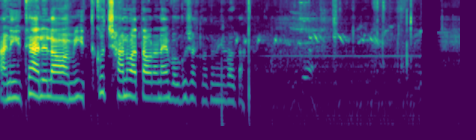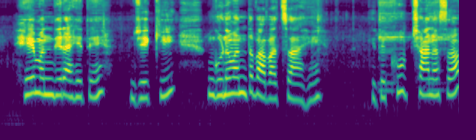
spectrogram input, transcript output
आणि इथे आलेलो आहो आम्ही. इतकं छान वातावरण आहे. बघू शकता तुम्ही बघा. हे मंदिर आहे ते जे की गुणवंत बाबाचं आहे. इथे खूप छान असं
